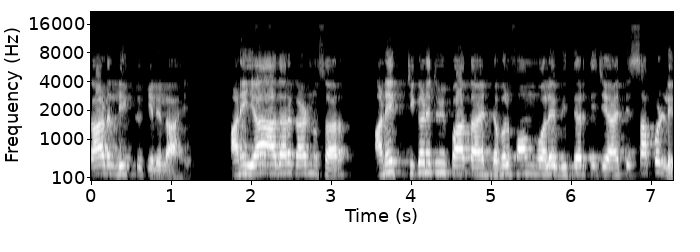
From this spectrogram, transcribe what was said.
कार्ड लिंक केलेलं आहे. आणि या आधार कार्डनुसार अनेक ठिकाणी तुम्ही पाहताय डबल फॉर्म वाले विद्यार्थी जे आहेत ते सापडले.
